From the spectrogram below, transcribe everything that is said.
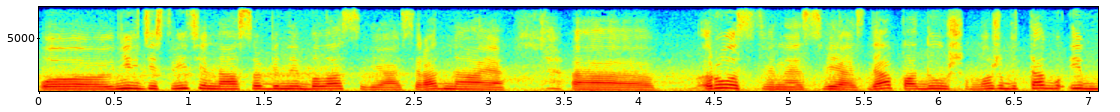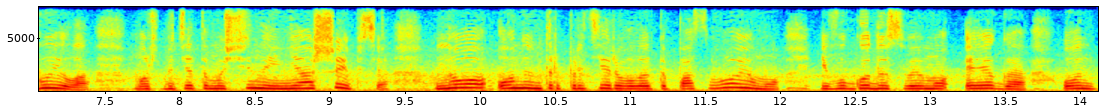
у них действительно особенная была связь, родная, э, родственная связь, да, по душе. Может быть, так и было. Может быть, это мужчина и не ошибся. Но он интерпретировал это по-своему, и в угоду своему эго он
